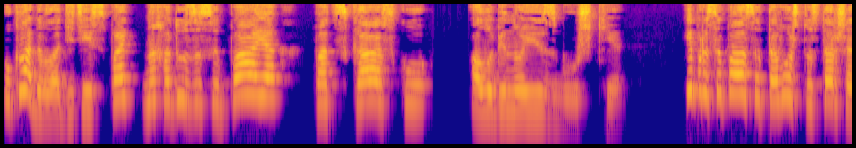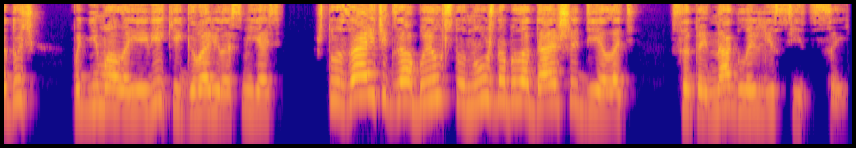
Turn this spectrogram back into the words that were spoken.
Укладывала детей спать, на ходу засыпая подсказку о лубиной избушке. И просыпался от того, что старшая дочь поднимала ей веки и говорила, смеясь, что зайчик забыл, что нужно было дальше делать с этой наглой лисицей.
